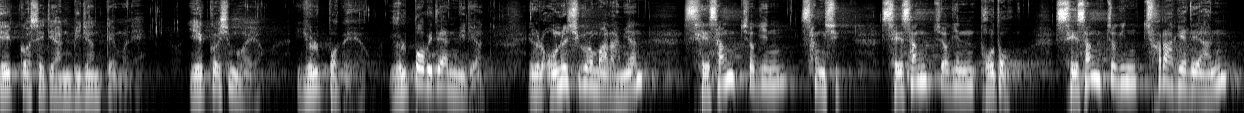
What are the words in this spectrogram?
옛 것에 대한 미련 때문에. 옛 것이 뭐예요? 율법이에요. 율법에 대한 미련. 이걸 어느 식으로 말하면 세상적인 상식, 세상적인 도덕, 세상적인 철학에 대한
